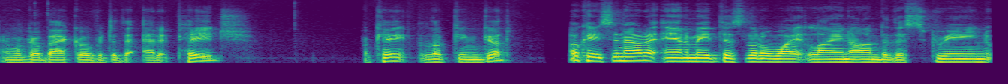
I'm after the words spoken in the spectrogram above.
And we'll go back over to the edit page. Okay, looking good. Okay, so now to animate this little white line onto the screen.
